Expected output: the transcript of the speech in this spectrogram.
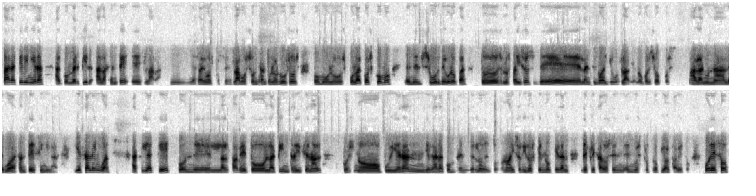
para que viniera a convertir a la gente eslava. Mm, ya sabemos, pues eslavos son tanto los rusos como los polacos, como en el sur de Europa todos los países de la antigua Yugoslavia, ¿no? Por eso, pues hablan una lengua bastante similar. Y esa lengua hacía que con el alfabeto latín tradicional pues no pudieran llegar a comprenderlo del todo, ¿no? Hay sonidos que no quedan reflejados en, en nuestro propio alfabeto. Por eso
